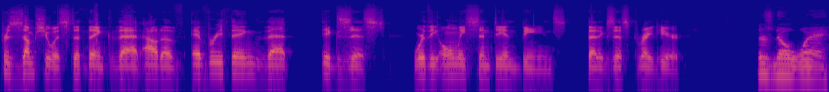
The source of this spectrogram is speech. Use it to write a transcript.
presumptuous to think that out of everything that exists, we're the only sentient beings that exist right here. There's no way.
